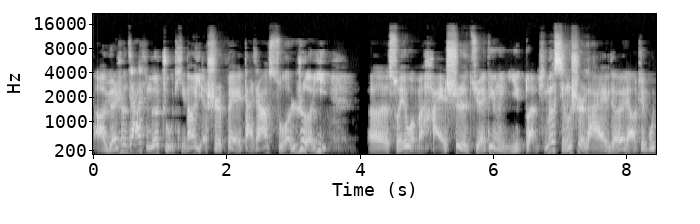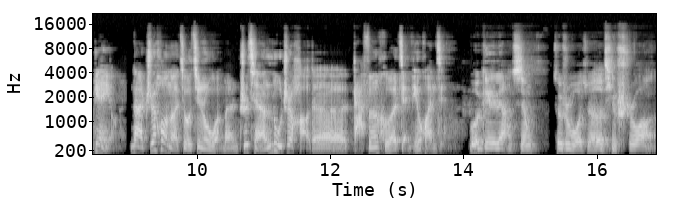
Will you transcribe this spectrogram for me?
啊原生家庭的主题呢，也是被大家所热议，呃，所以我们还是决定以短评的形式来聊一聊这部电影。那之后呢，就进入我们之前录制好的打分和简评环节。我给两星，就是我觉得挺失望的，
